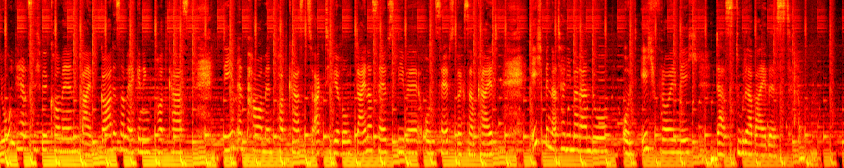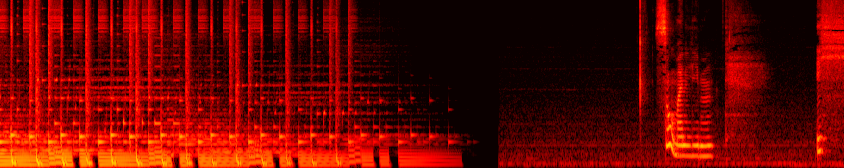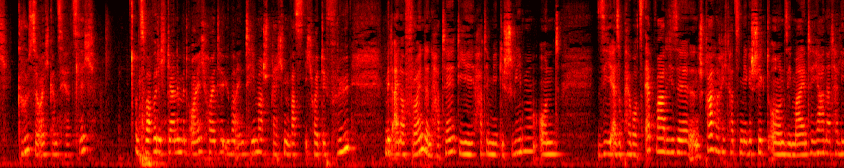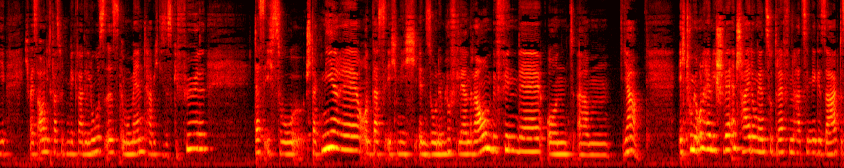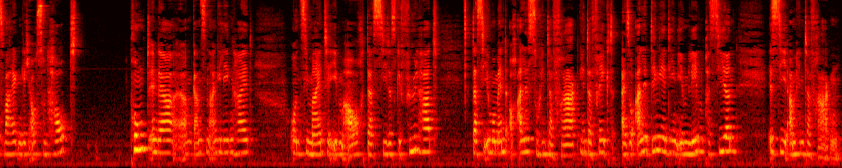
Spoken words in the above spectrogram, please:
Hallo und herzlich willkommen beim Goddess Awakening Podcast, dem Empowerment Podcast zur Aktivierung deiner Selbstliebe und Selbstwirksamkeit. Ich bin Nathalie Marando und ich freue mich, dass du dabei bist. Meine Lieben, ich grüße euch ganz herzlich. Und zwar würde ich gerne mit euch heute über ein Thema sprechen, was ich heute früh mit einer Freundin hatte. Die hatte mir geschrieben und sie, also per WhatsApp war diese, eine Sprachnachricht hat sie mir geschickt und sie meinte, ja, Nathalie, ich weiß auch nicht, was mit mir gerade los ist. Im Moment habe ich dieses Gefühl, dass ich so stagniere und dass ich mich in so einem luftleeren Raum befinde und ähm, ja, ich tue mir unheimlich schwer, Entscheidungen zu treffen, hat sie mir gesagt. Das war eigentlich auch so ein Hauptpunkt in der ähm, ganzen Angelegenheit. Und sie meinte eben auch, dass sie das Gefühl hat, dass sie im Moment auch alles so hinterfragt, hinterfragt. Also alle Dinge, die in ihrem Leben passieren, ist sie am Hinterfragen.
